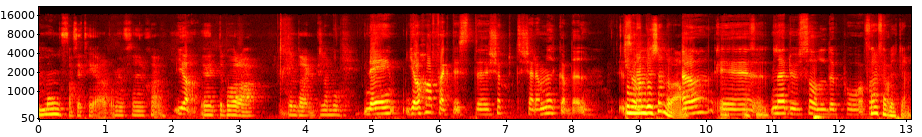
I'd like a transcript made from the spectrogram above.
mångfacetterad om jag får säga det själv. Ja. Jag är inte bara den där glamour... Nej, jag har faktiskt eh, köpt keramik av dig. Innan vi kände varandra? Ja, eh, när du sålde på... Färgfabriken?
